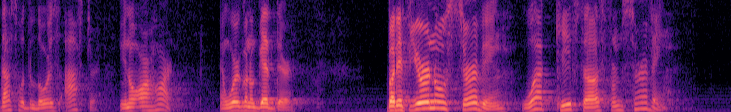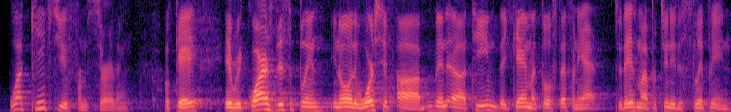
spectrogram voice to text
that's what the Lord is after. You know, our heart, and we're to get there. But if you're not serving, what keeps us from serving? What keeps you from serving? Okay, it requires discipline. You know, the worship uh, uh, team, they came. I told Stephanie, today's my opportunity to slip in.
